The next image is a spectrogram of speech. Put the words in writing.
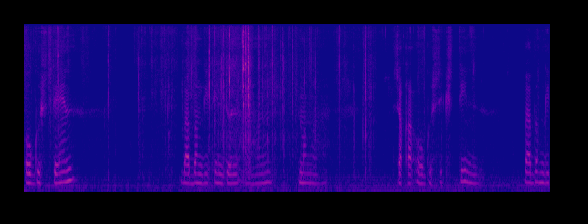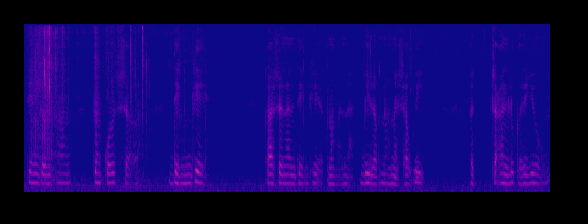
August 10 babanggitin dun ang mga saka August 16 babanggitin dun ang tungkol sa dengue kaso ng dengue at mga bilang ng nasawi at saan lugar yung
